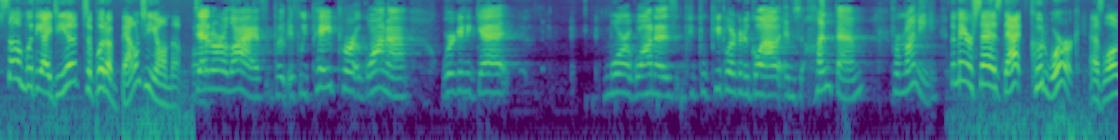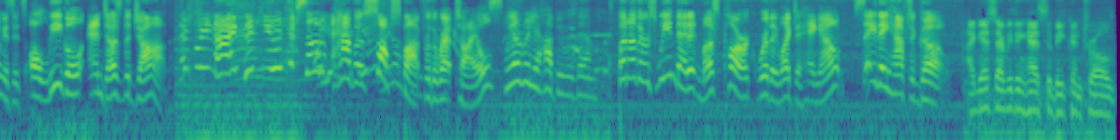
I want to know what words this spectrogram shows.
some with the idea to put a bounty on them. dead or alive, but if we pay per iguana, we're going to get more iguanas. People, people are going to go out and hunt them for money. The mayor says that could work as long as it's all legal and does the job. They're pretty nice, they're cute. Some oh, have a soft spot for the reptiles, We are really happy with them. but others we met at Muss Park, where they like to hang out, say they have to go. I guess everything has to be controlled.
